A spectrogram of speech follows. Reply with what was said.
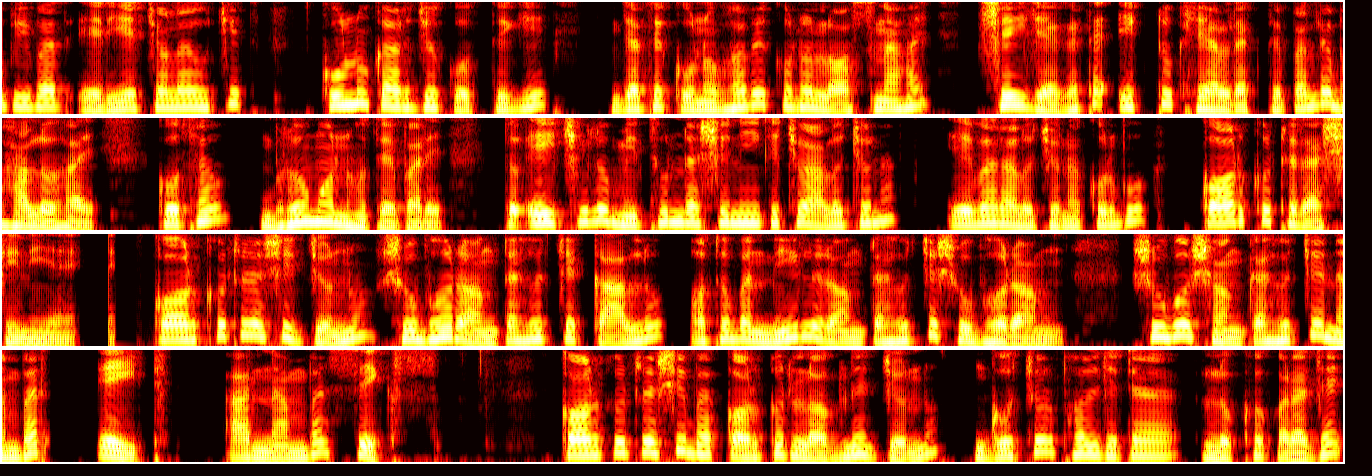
বিবাদ এড়িয়ে চলা উচিত। কোনো কার্য করতে গিয়ে যাতে কোনোভাবে কোনো লস না হয়, সেই জায়গাটা একটু খেয়াল রাখতে পারলে ভালো হয়। কোথাও ভ্রমণ হতে পারে। তো এই ছিল মিথুন রাশি নিয়ে কিছু আলোচনা। এবার আলোচনা করব কর্কট রাশি নিয়ে। কর্কট রাশির জন্য শুভ রংটা হচ্ছে কালো অথবা নীল রংটা হচ্ছে শুভ রং। শুভ সংখ্যা হচ্ছে নাম্বার এইট আর নাম্বার সিক্স। কর্কট রাশি বা কর্কট লগ্নের জন্য গোচর ফল যেটা লক্ষ্য করা যায়,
